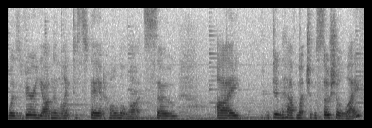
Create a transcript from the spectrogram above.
was very young and liked to stay at home a lot so I didn't have much of a social life.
